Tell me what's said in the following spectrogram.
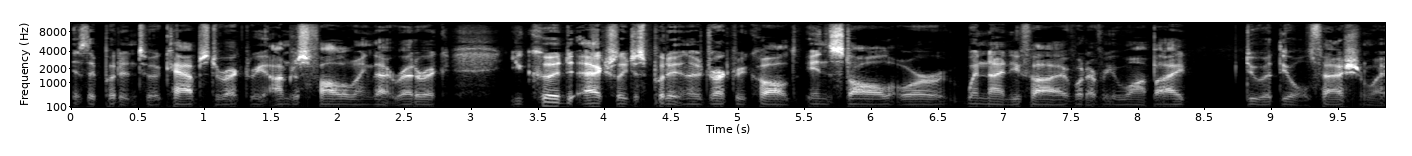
is they put it into a cabs directory. I'm just following that rhetoric. You could actually just put it in a directory called install or Win95, whatever you want, but I do it the old fashioned way.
